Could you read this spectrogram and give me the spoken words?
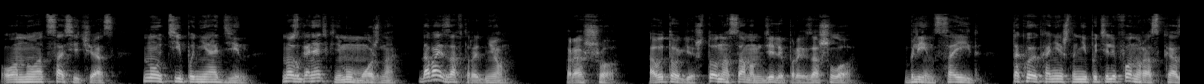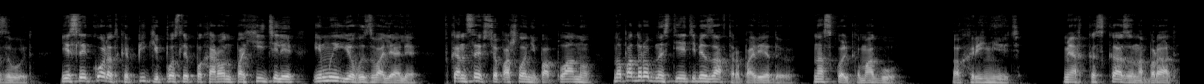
Он у отца сейчас, ну, типа не один, но сгонять к нему можно. Давай завтра днем. Хорошо. А в итоге, что на самом деле произошло? Блин, Саид, такое, конечно, не по телефону рассказывают. Если коротко, Пики после похорон похитили, и мы ее вызволяли. В конце все пошло не по плану, но подробности я тебе завтра поведаю, насколько могу. Охренеть. Мягко сказано, брат.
